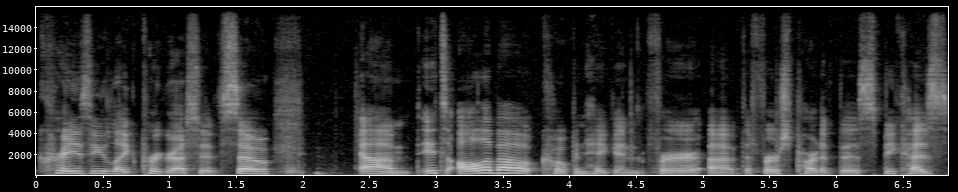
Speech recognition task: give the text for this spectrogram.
crazy, like progressive. So um, it's all about Copenhagen for uh, the first part of this because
